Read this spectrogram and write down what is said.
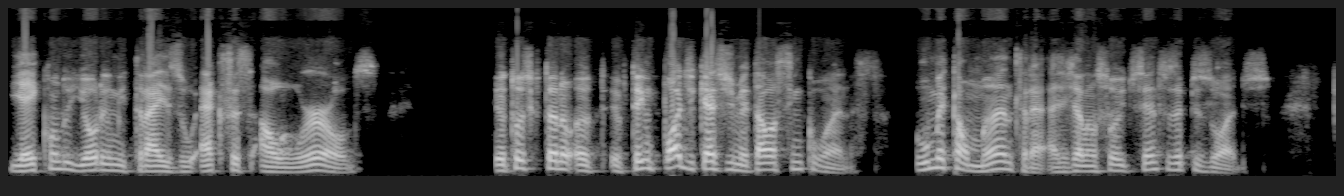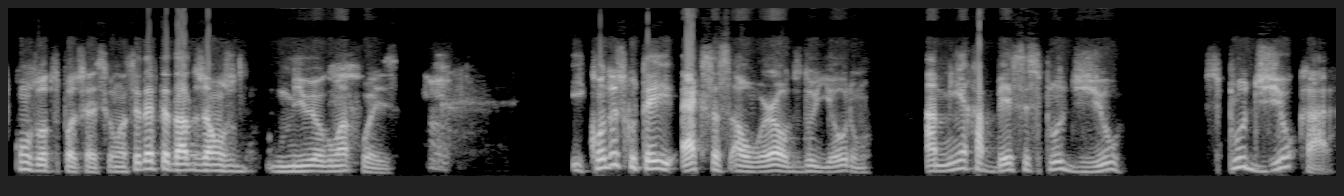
E aí quando o Yorin me traz o Access All Worlds, eu tô escutando, eu, eu tenho podcast de metal há cinco anos. O Metal Mantra, a gente já lançou 800 episódios. Com os outros podcasts que eu lancei, deve ter dado já uns mil e alguma coisa. E quando eu escutei Access All Worlds do Yorum, a minha cabeça explodiu. Explodiu, cara.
